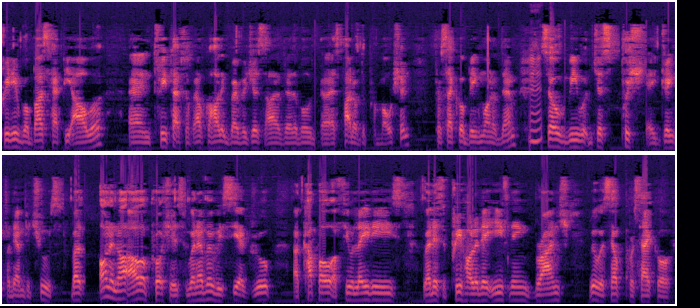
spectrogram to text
pretty robust happy hour and three types of alcoholic beverages are available uh, as part of the promotion. Prosecco being one of them. Mm-hmm. So we would just push a drink for them to choose. But all in all, our approach is whenever we see a group, a couple, a few ladies, whether it's a pre-holiday evening, brunch, we will sell Prosecco,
